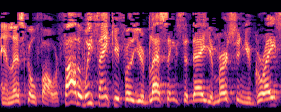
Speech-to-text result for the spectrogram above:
and let's go forward. Father, we thank you for your blessings today, your mercy and your grace.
